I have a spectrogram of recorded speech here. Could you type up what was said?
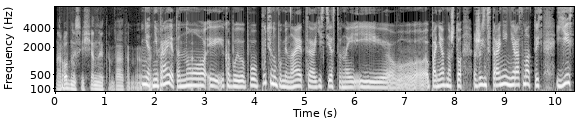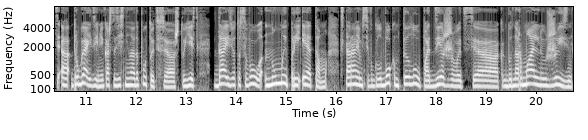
народные, священные, там, да, там... Э, Нет, не про это, но и, как бы Путин упоминает, естественно, и э, понятно, что жизнь в стране не рассматривает. То есть есть другая идея, мне кажется, здесь не надо путать, э, что есть, да, идет СВО, но мы при этом стараемся в глубоком тылу поддерживать как бы нормальную жизнь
